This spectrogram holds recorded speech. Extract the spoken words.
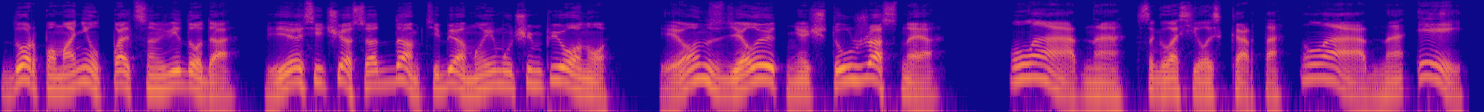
Дор поманил пальцем Видода. «Я сейчас отдам тебя моему чемпиону, и он сделает нечто ужасное». «Ладно», — согласилась карта. «Ладно, эй».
